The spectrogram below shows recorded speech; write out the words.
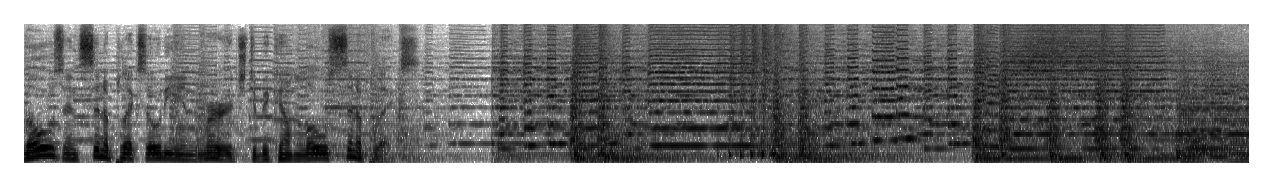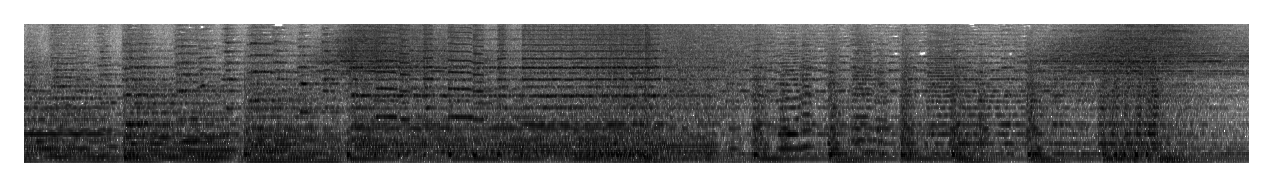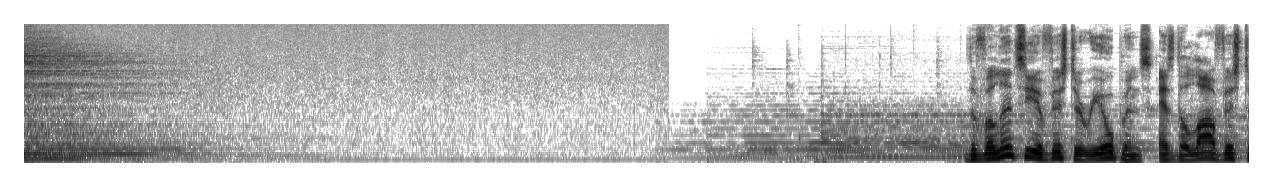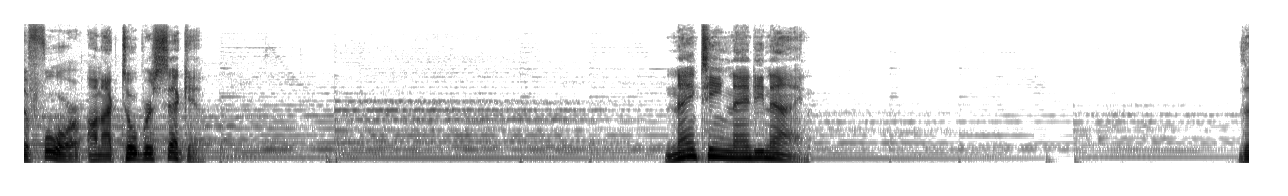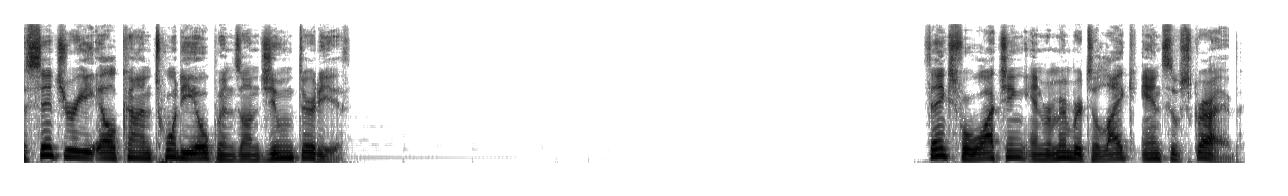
Loews and Cineplex Odeon merged to become Loews Cineplex. The Valencia Vista reopens as the La Vista 4 on October 2nd. 1999 The Century El Con 20 opens on June 30th. Thanks for watching and remember to like and subscribe.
